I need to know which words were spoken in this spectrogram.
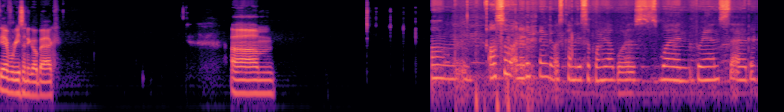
they have a reason to go back. Um, Um, also, another thing that was kind of disappointed at was when Bran said,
